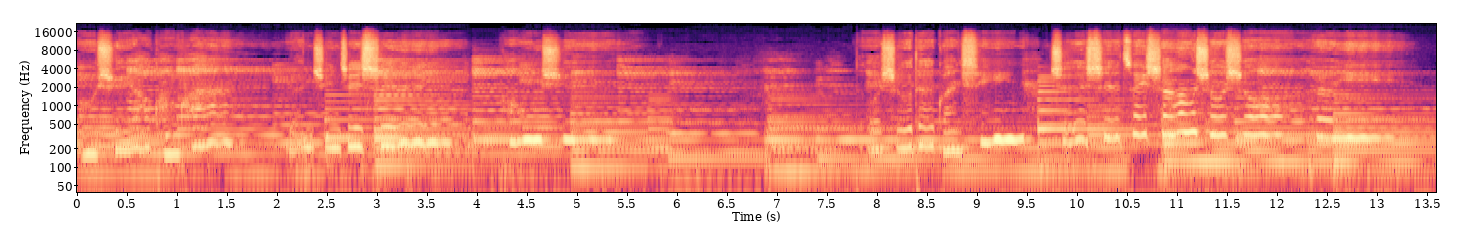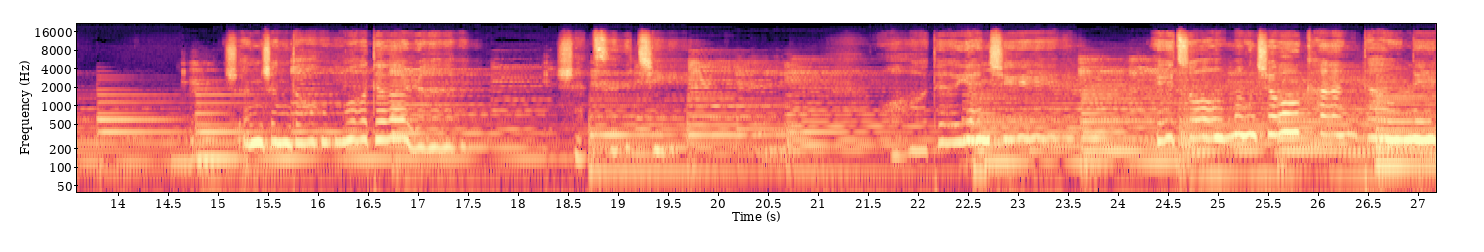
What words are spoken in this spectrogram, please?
不需要狂欢，人群只是空虚。多数的关心，只是嘴上说说而已。真正懂我的人是自己。一做梦就看到你，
